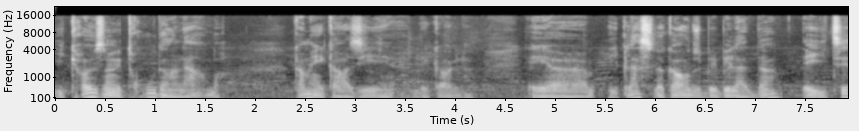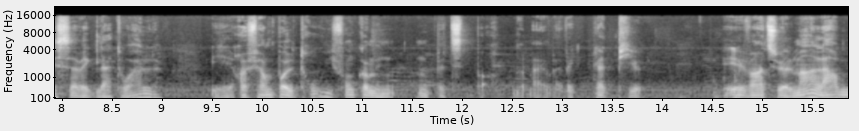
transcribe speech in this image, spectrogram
Ils creusent un trou dans l'arbre, comme un casier d'école. Et euh, ils placent le corps du bébé là-dedans et ils tissent avec de la toile. Ils referment pas le trou, ils font comme une, une petite porte, de même, avec quatre pieux. Et éventuellement, l'arbre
